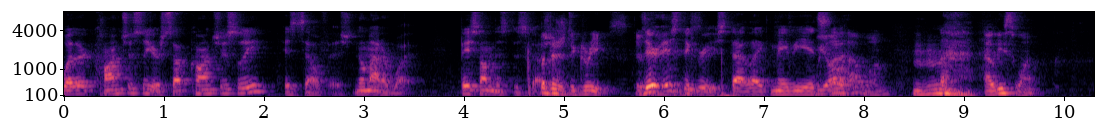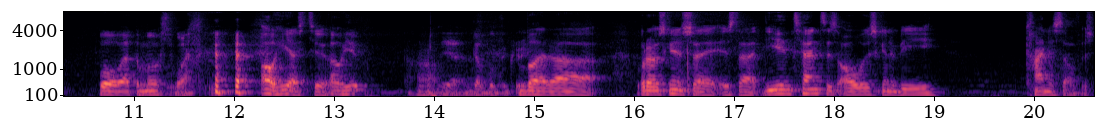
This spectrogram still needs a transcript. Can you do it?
whether consciously or subconsciously, is selfish, no matter what. Based on this discussion, But there's degrees. There's there is degrees that like maybe it's We all like- have one. Mm-hmm. at least one. Well, at the most one. oh he has two. Oh, he. Uh, Yeah. Double degree. But uh, what I was gonna say is that the intent is always gonna be kind of selfish.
